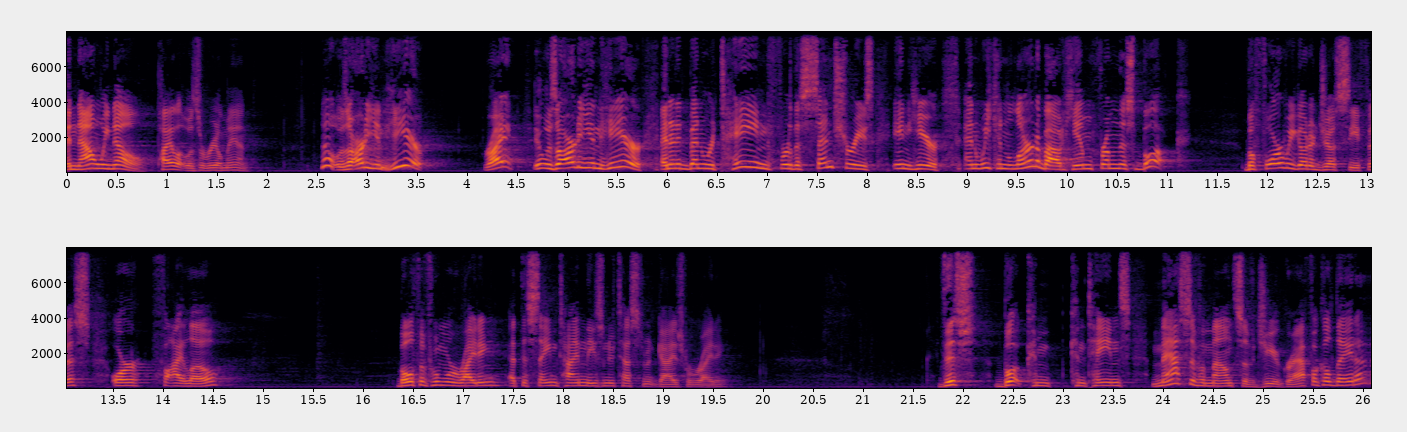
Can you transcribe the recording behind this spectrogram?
And now we know Pilate was a real man. No, it was already in here, right? It was already in here, and it had been retained for the centuries in here. And we can learn about him from this book before we go to Josephus or Philo, both of whom were writing at the same time these New Testament guys were writing. This book con- contains massive amounts of geographical data,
